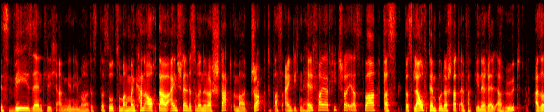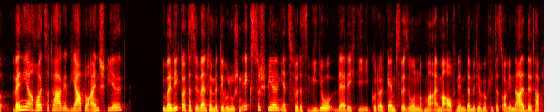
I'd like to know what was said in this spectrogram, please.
ist wesentlich angenehmer, das, das so zu machen. Man kann auch da einstellen, dass man in der Stadt immer joggt, was eigentlich ein Hellfire-Feature erst war, was das Lauftempo in der Stadt einfach generell erhöht. Also, wenn ihr heutzutage Diablo 1 spielt, überlegt euch das eventuell mit Devolution X zu spielen. Jetzt für das Video werde ich die Good Old Games Version nochmal einmal aufnehmen, damit ihr wirklich das Originalbild habt.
